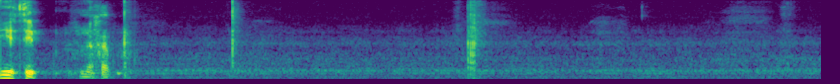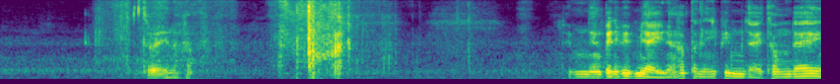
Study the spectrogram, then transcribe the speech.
ยี่สิบนะครับสวยนะครับพิมพ์ยังเป็นพิมพ์ใหญ่นะครับ ตอนนี้พิมพ์ใหญ่ทองแดง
